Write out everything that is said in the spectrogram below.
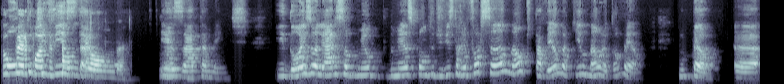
superposição de, de, onda. Uhum. Exatamente. E dois olhares sobre meu, do mesmo ponto de vista, reforçando, não, tu tá vendo aquilo? Não, eu tô vendo. Então, uh,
